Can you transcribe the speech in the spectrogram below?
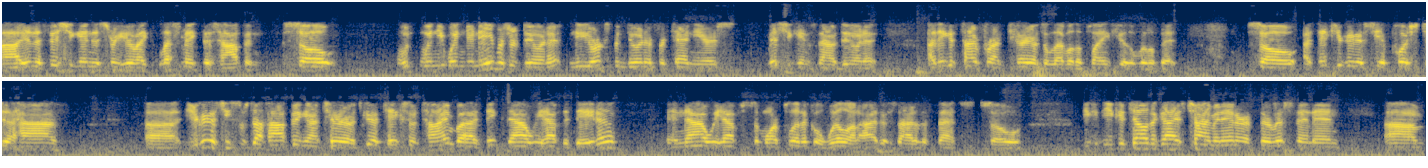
uh, in the fishing industry who are like, let's make this happen. So when you when your neighbors are doing it, New York's been doing it for ten years. Michigan's now doing it. I think it's time for Ontario to level the playing field a little bit. So I think you're going to see a push to have. Uh, you're going to see some stuff happening in Ontario. It's going to take some time, but I think now we have the data, and now we have some more political will on either side of the fence. So you can, you can tell the guys chiming in, or if they're listening in, um,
